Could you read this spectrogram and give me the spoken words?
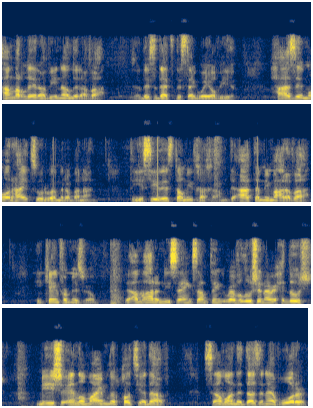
Amar le ravina le rava. So this that's the segue over here. Haze mor haitzur b'mirabanan. Do you see this Talmid Chacham? The Atami Ma'arava. He came from Israel. The Amar, and he's saying something revolutionary, Hidush. Mish'en lo maim l'rchot yadav. Someone that doesn't have water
